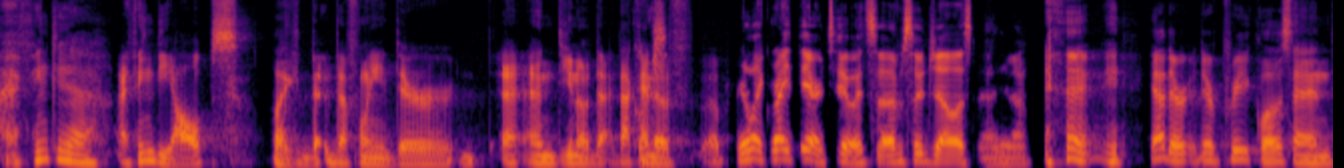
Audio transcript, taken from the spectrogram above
I think uh, I think the Alps like de- definitely they're and you know that that kind of uh, You're like right there too. It's I'm so jealous, man. You know. yeah they're they're pretty close and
